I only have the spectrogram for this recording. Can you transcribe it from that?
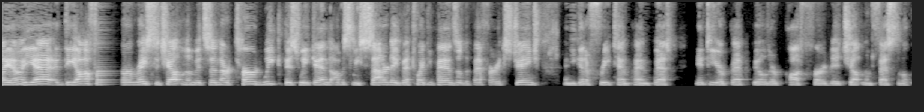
Oh, Hi, Emma. Yeah, the offer race to Cheltenham. It's in our third week this weekend. Obviously, Saturday, bet twenty pounds on the Betfair Exchange, and you get a free ten pound bet into your bet builder pot for the Cheltenham Festival.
